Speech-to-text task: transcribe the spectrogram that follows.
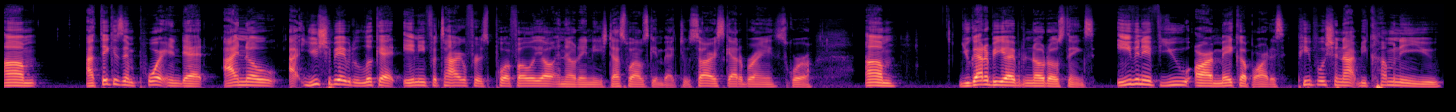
um, I think it's important that I know you should be able to look at any photographer's portfolio and know their niche. That's what I was getting back to. Sorry, scatterbrain squirrel. Um, you got to be able to know those things. Even if you are a makeup artist, people should not be coming to you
